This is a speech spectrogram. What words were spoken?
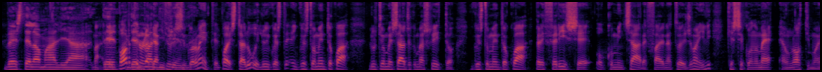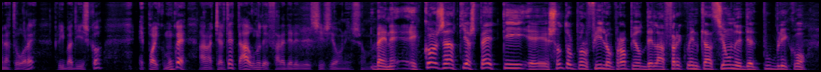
veste la maglia Ma de, porte del non le abbiamo chiuse sicuramente. Poi sta lui, lui in questo momento qua, l'ultimo messaggio che mi ha scritto, in questo momento qua preferisce o cominciare a fare allenatori giovanili, che secondo me è un ottimo allenatore, ribadisco, e poi comunque a una certa età uno deve fare delle decisioni. Insomma. Bene, e cosa ti aspetti eh, sotto il profilo proprio della frequentazione del pubblico?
